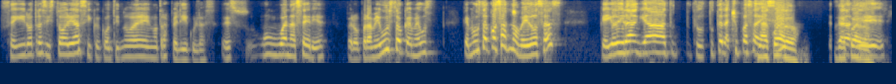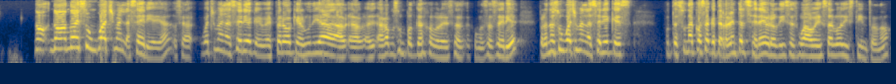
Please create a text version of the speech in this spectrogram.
seguir otras historias y que continúe en otras películas. Es una buena serie, pero para mi gusto, que me, gust que me gustan cosas novedosas, que yo dirán, ya, tú, tú te la chupas a De DC. acuerdo, de acuerdo. Eh, no, no, no es un Watchmen la serie, ¿ya? O sea, Watchmen la serie que espero que algún día ha- ha- hagamos un podcast sobre esa, como esa serie, pero no es un Watchmen la serie que es, puta, es una cosa que te revienta el cerebro, que dices, wow, es algo distinto, ¿no?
